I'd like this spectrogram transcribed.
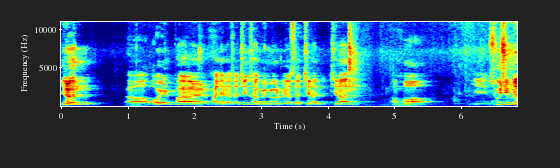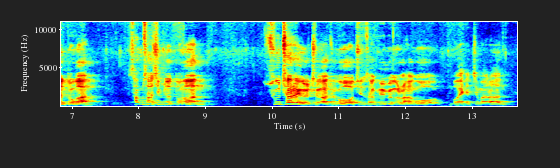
이런 어, 5.18 관련해서 진상규명을 위해서 지난, 지난 어, 뭐, 이 수십 년 동안, 3, 40년 동안 수차례 걸쳐가지고 진상규명을 하고 뭐 했지만은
